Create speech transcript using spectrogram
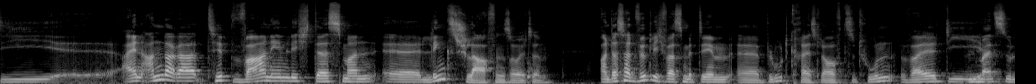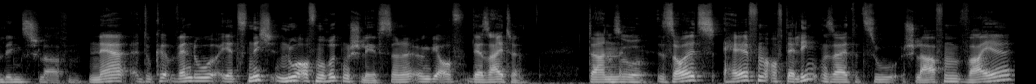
die, äh, ein anderer Tipp war nämlich, dass man äh, links schlafen sollte. Und das hat wirklich was mit dem äh, Blutkreislauf zu tun, weil die. Wie meinst du links schlafen? Naja, du, wenn du jetzt nicht nur auf dem Rücken schläfst, sondern irgendwie auf der Seite, dann so. soll es helfen, auf der linken Seite zu schlafen, weil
